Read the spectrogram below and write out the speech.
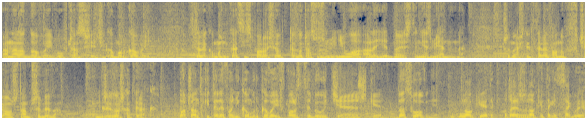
analogowej wówczas sieci komórkowej. W telekomunikacji sporo się od tego czasu zmieniło, ale jedno jest niezmienne. Przenośnych telefonów wciąż nam przybywa. Grzegorz Hatylak. Początki telefonii komórkowej w Polsce były ciężkie. Dosłownie. Nokie, tak potężne Nokie, takie cegły,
